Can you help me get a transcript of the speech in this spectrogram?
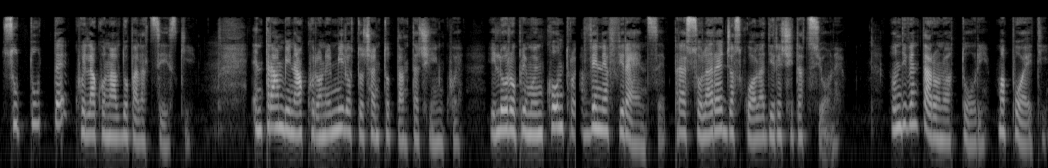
Su tutte quella con Aldo Palazzeschi. Entrambi nacquero nel 1885. Il loro primo incontro avvenne a Firenze, presso la Reggia Scuola di Recitazione. Non diventarono attori, ma poeti,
